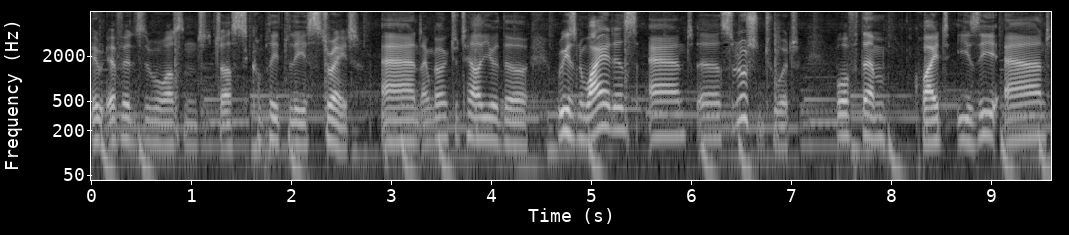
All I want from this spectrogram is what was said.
if it wasn't just completely straight. And I'm going to tell you the reason why it is and a solution to it. Both of them quite easy and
